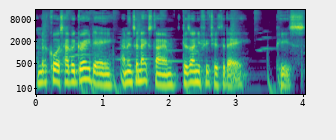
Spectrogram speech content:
And of course, have a great day, and until next time, design your future today. Peace.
